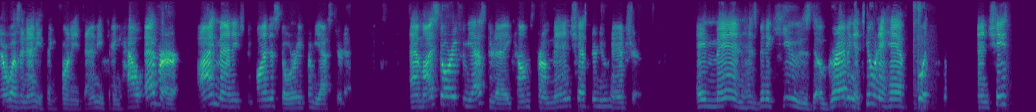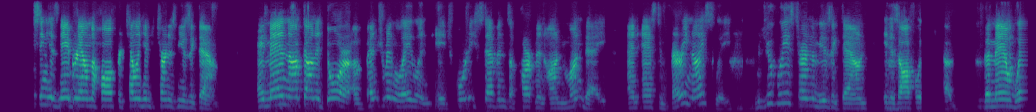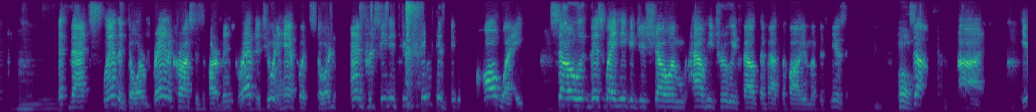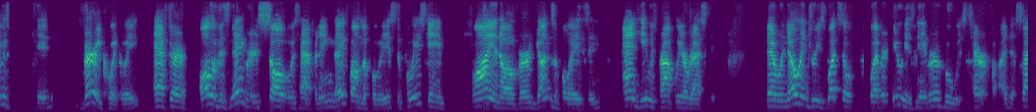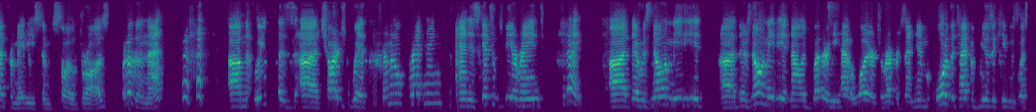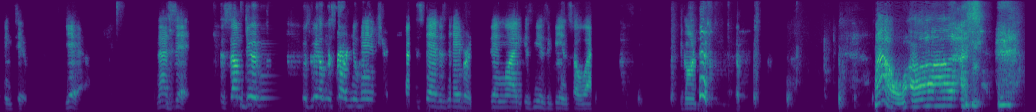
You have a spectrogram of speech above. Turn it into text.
There wasn't anything funny to anything. However, I managed to find a story from yesterday. And my story from yesterday comes from Manchester, New Hampshire. A man has been accused of grabbing a two and a half foot and chasing his neighbor down the hall for telling him to turn his music down. A man knocked on a door of Benjamin Leyland, age 47's apartment on Monday and asked him very nicely, Would you please turn the music down? It is awfully. The man with that slammed the door, ran across his apartment, grabbed a two and a half foot sword, and proceeded to chase his neighbor down the hallway. So this way he could just show him how he truly felt about the volume of his music. Oh, So uh, he was very quickly after all of his neighbors saw what was happening. They phoned the police. The police came flying over, guns blazing, and he was promptly arrested. There were no injuries whatsoever to his neighbor, who was terrified, aside from maybe some soiled drawers. But other than that, um, Lee was uh, charged with criminal threatening and is scheduled to be arraigned today. Uh, there was no immediate uh, there's no immediate knowledge whether he had a lawyer to represent him or the type of music he was listening to. Yeah, that's it. So some dude was wielding a sword in New Hampshire, got to stab his neighbor, didn't like his music being so loud. Going wow. Uh,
